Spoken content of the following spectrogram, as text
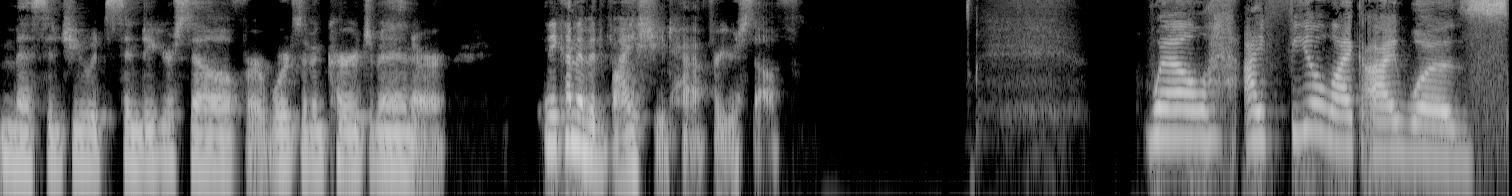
message you would send to yourself, or words of encouragement, or any kind of advice you'd have for yourself? Well, I feel like I was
